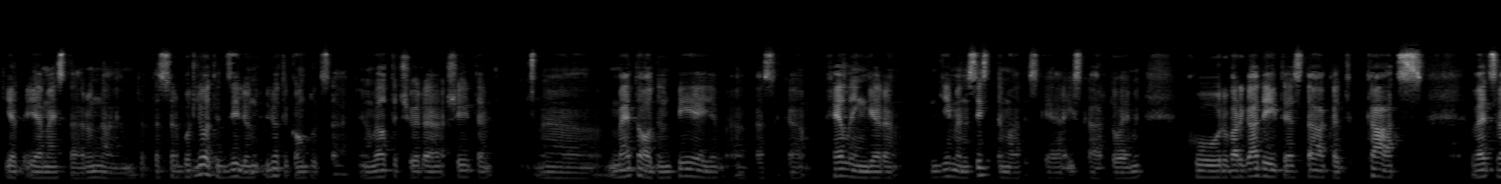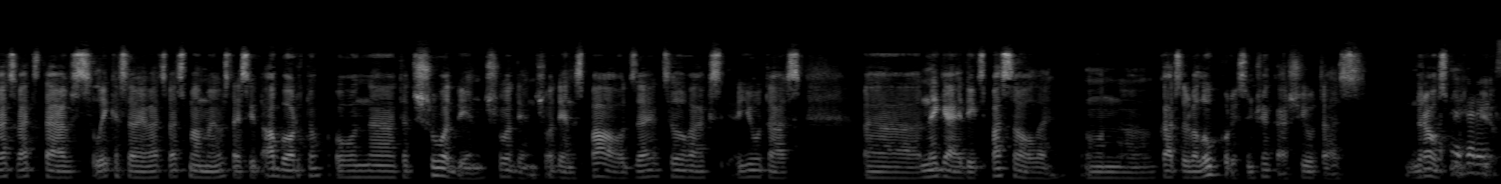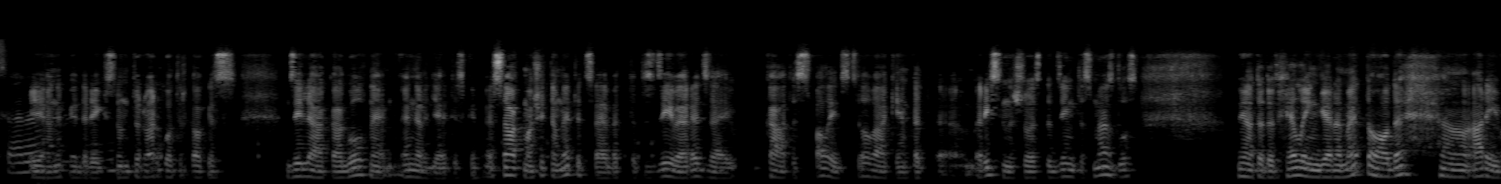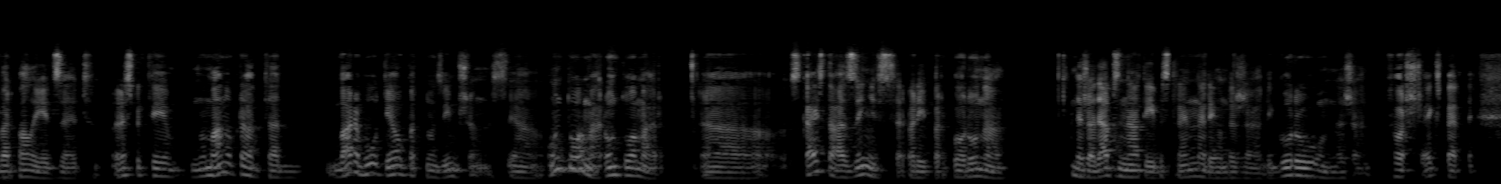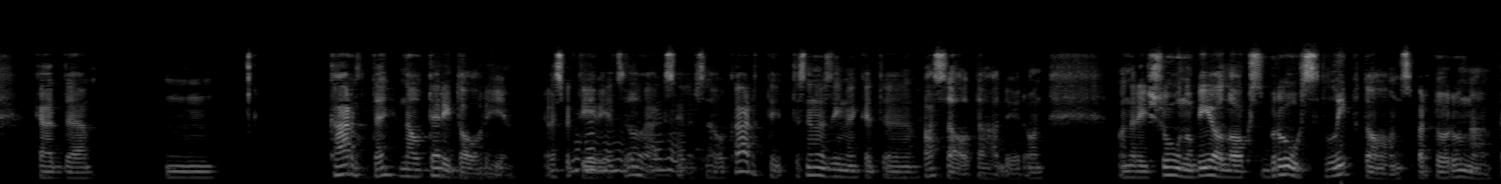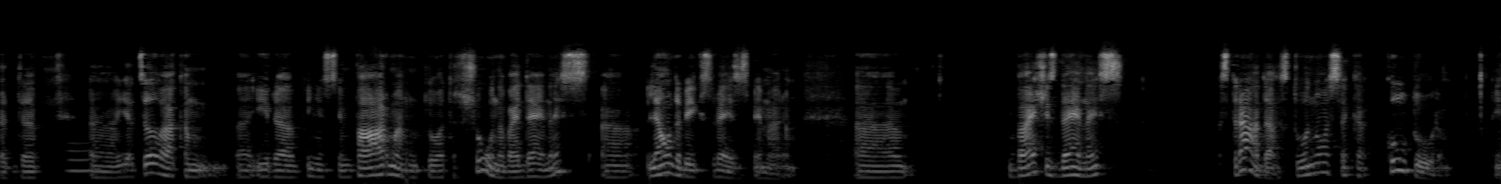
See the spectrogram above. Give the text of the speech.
ja, ja mēs tā runājam, tad tas var būt ļoti dziļi un ļoti komplicēti. Un vēl taču ir šī te metode un pieeja, kas saka, Hellingera ģimenes sistemātiskie izkārtojumi, kur var gadīties tā, ka kāds vec, vec, vectēvs lika savai vec, vecmāmai uztaisīt abortu, un uh, tad šodien, šodien, šodienas paudzē cilvēks jūtās uh, negaidīts pasaulē, un uh, kāds tur vēl upuris, viņš vienkārši jūtās drausmīgi. Nepiederīgs, vai ne? Jā, nepiederīgs. Un tur varbūt ir kaut kas dziļākā gultnē enerģētiski. Es sākumā šitam neticēju, bet tad es dzīvē redzēju, kā tas palīdz cilvēkiem, kad uh, risina šos dzimtas mezglus. Jā, tad Hellingera metode uh, arī var palīdzēt. Respektīvi, nu, manuprāt, tā var būt jau pat no dzimšanas. Jā. Un tomēr, un tomēr uh, skaistās ziņas arī par ko runā dažādi apzinātības treneri un dažādi guru un dažādi forši eksperti, kad mm, karte nav teritorija. Respektīvi, ja cilvēks ir ar savu karti, tas nenozīmē, ka uh, pasauli tāda ir. Un, un arī šūnu biologs Brūss Liptons par to runā, kad, uh, ja cilvēkam ir, pieņemsim, pārmantota šūna vai DNS, uh, ļaundabīgs vēzis, piemēram, Vai šis DNS strādās, to nosaka kultūra,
